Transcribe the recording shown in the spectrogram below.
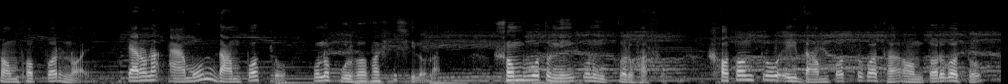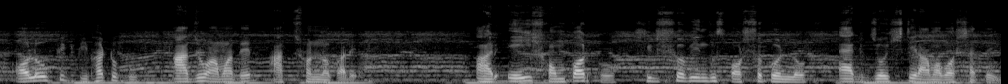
সম্ভবপর নয়, কেননা এমন দাম্পত্য কোনো পূর্বাভাসই ছিল না। সম্ভবত নেই কোনো উত্তরভাষ। স্বতন্ত্র এই দাম্পত্য কথা অন্তর্গত অলৌকিক বিভাটুকু আজও আমাদের আচ্ছন্ন করে। আর এই সম্পর্ক শীর্ষবিন্দু স্পর্শ করল এক জ্যৈষ্ঠের অমাবস্যাতেই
